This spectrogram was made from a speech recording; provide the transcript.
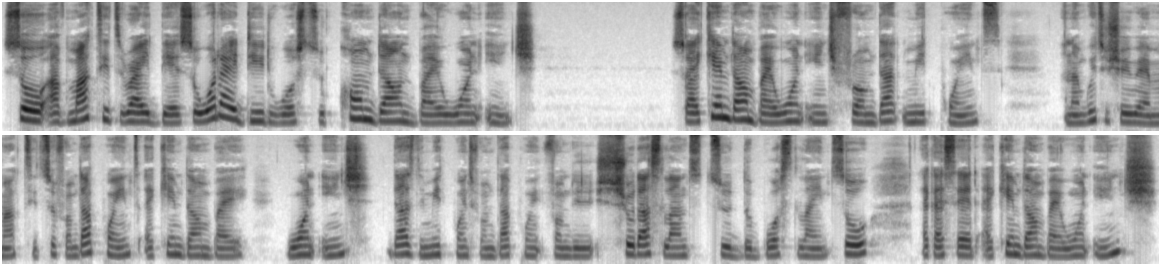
So I've marked it right there. So what I did was to come down by one inch. So I came down by one inch from that midpoint and I'm going to show you where I marked it. So from that point, I came down by one inch. That's the midpoint from that point, from the shoulder slant to the bust line. So like I said, I came down by one inch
